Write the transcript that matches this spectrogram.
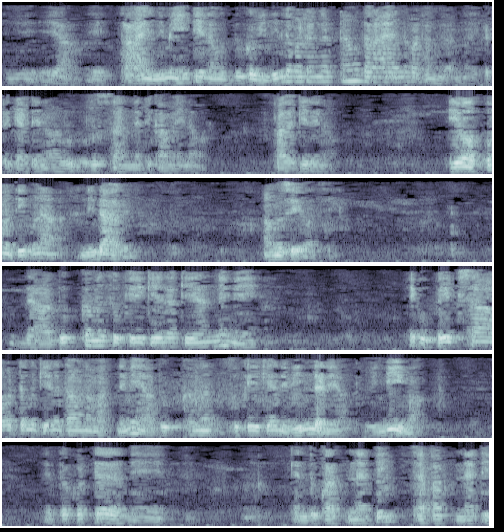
එයා ඒ තරහින් නෙමෙයි හිටියේ නමුත් දුක විඳින්න පටන් ගත්තාම තරහ යන්න පටන් ගන්නවා. ඒකට ගැටෙනවා, රුස්සන් නැතිකම එනවා. කලකිරෙනවා. ඒව ඔක්කොම තිබුණා නිදාගෙන. අනුසේ වශයෙන්. දැන් අදුක්කම සුඛය කියලා කියන්නේ මේ ඒක උපේක්ෂාවටම කියන තව නමක් නෙමෙයි අදුක්කම සුඛය කියන්නේ වින්දනයක් විඳීමක් එතකොට මේ දැන් දුකක් නැති සැපක් නැති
